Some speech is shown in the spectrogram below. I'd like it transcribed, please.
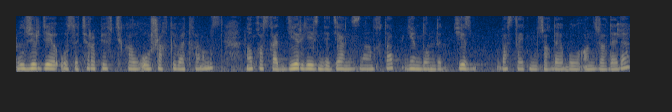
Ол жерде осы терапевтикалық ошақ деп айтқанымыз науқасқа дер кезінде диагнозын анықтап ем домды тез бастайтын жағдай болған жағдайда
